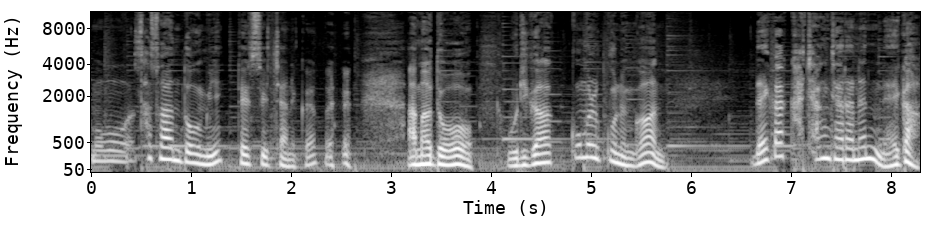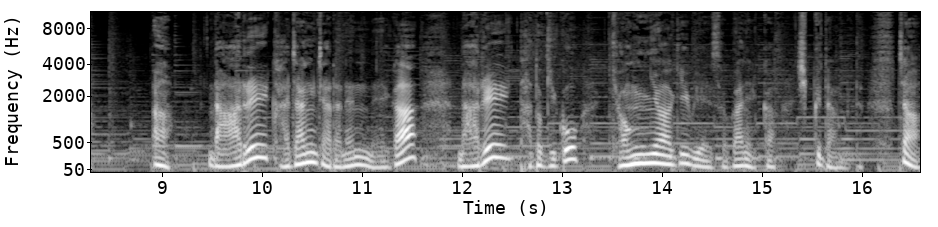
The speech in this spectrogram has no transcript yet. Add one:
뭐 사소한 도움이 될 수 있지 않을까요? 아마도 우리가 꿈을 꾸는 건 내가 가장 잘하는 내가 아 나를 가장 잘하는 내가 나를 다독이고 격려하기 위해서가 아닐까 싶기도 합니다. 자,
